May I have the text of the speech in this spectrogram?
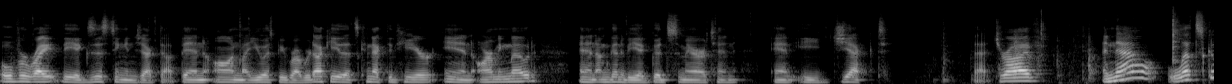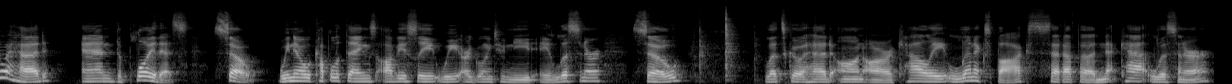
overwrite the existing inject.bin on my USB rubber ducky that's connected here in arming mode. And I'm gonna be a good Samaritan and eject that drive. And now let's go ahead and deploy this. So we know a couple of things. Obviously, we are going to need a listener. So let's go ahead on our Kali Linux box, set up a Netcat listener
